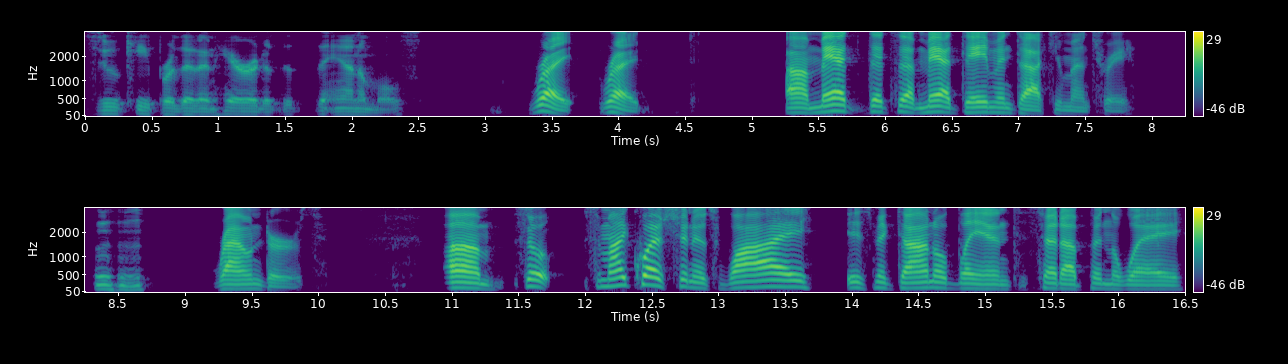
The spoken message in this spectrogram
zookeeper that inherited the, the animals. Right, right. Uh, Matt, that's that Matt Damon documentary, hmm Rounders. Um, so, so my question is, why is McDonald Land set up in the way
